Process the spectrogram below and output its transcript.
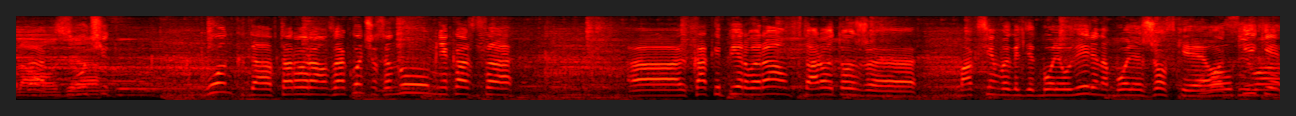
Так, раунде. звучит гонг, да, второй раунд закончился. Ну, мне кажется, а, как и первый раунд, второй тоже Максим выглядит более уверенно, более жесткие лоу-кики.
